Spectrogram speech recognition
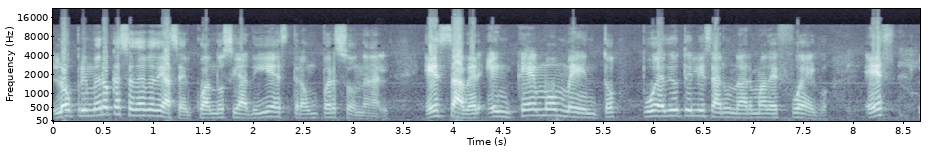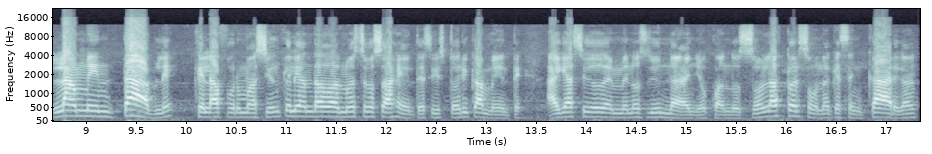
Lo primero que se debe de hacer cuando se adiestra un personal es saber en qué momento puede utilizar un arma de fuego. Es lamentable que la formación que le han dado a nuestros agentes históricamente haya sido de menos de un año cuando son las personas que se encargan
